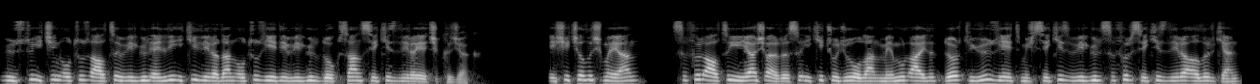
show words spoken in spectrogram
üstü için 36,52 liradan 37,98 liraya çıkacak. Eşi çalışmayan, 0-6 yaş arası iki çocuğu olan memur aylık 478,08 lira alırken,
